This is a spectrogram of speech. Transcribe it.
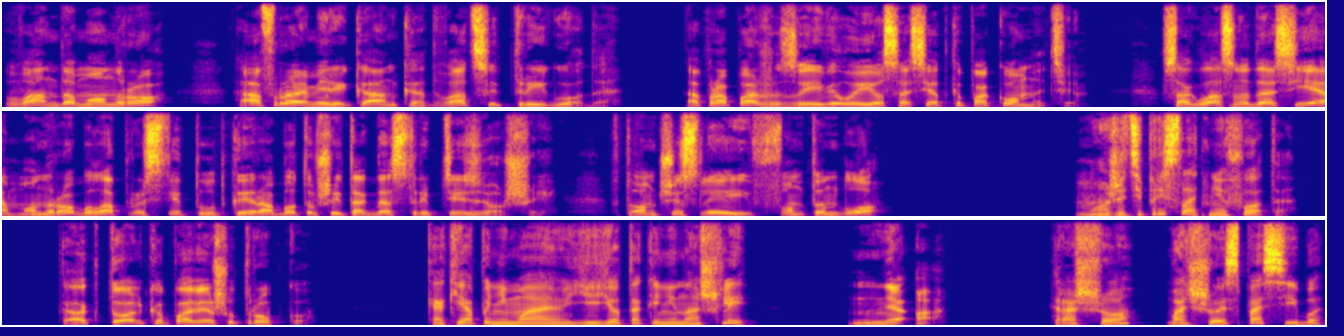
Ванда Монро, афроамериканка, 23 года. О пропаже заявила ее соседка по комнате. Согласно досье, Монро была проституткой, работавшей тогда стриптизершей, в том числе и в Фонтенбло. «Можете прислать мне фото?» «Как только повешу трубку». «Как я понимаю, ее так и не нашли?» «Не-а». «Хорошо, большое спасибо».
